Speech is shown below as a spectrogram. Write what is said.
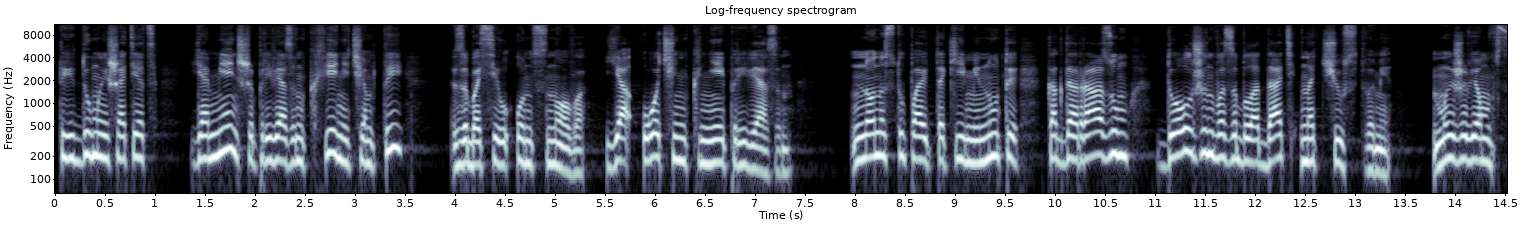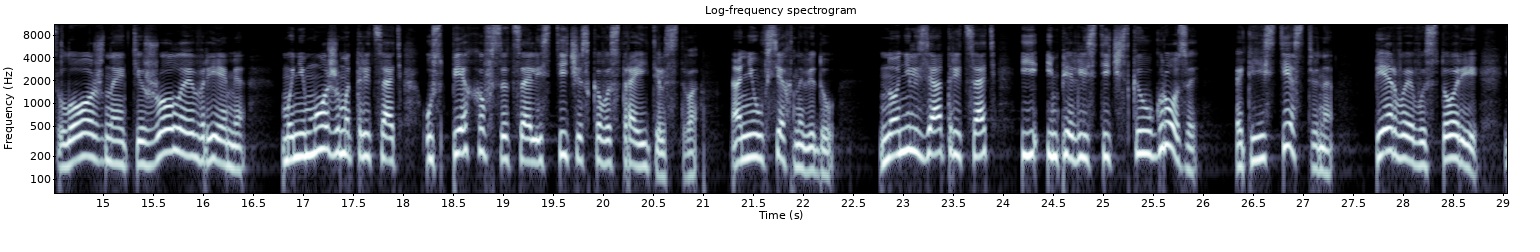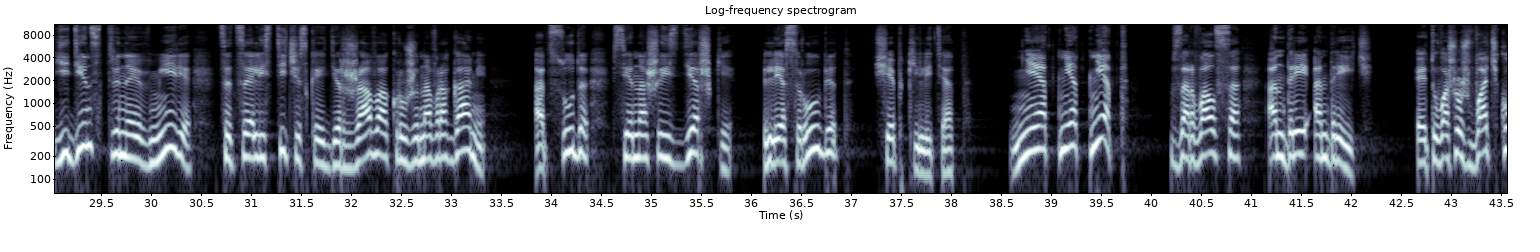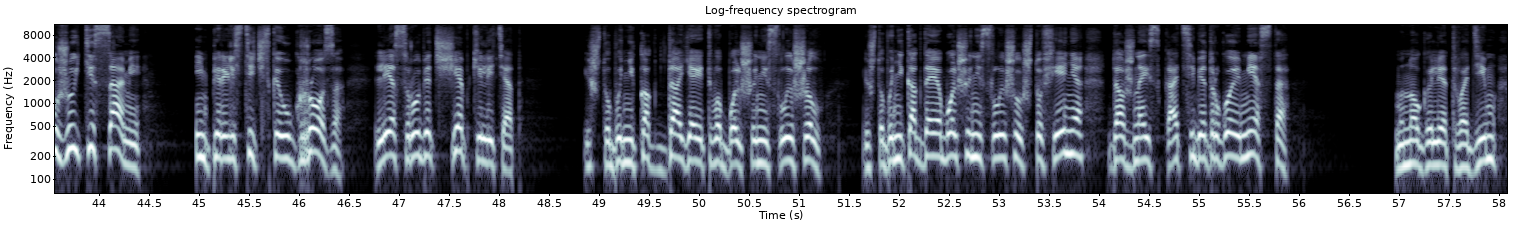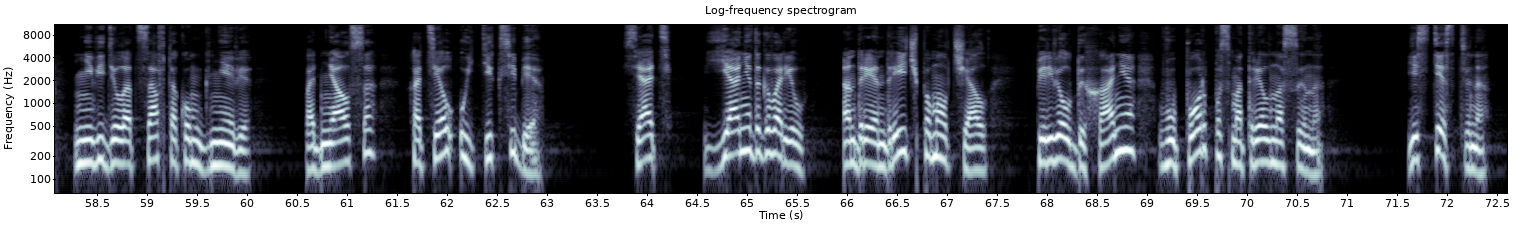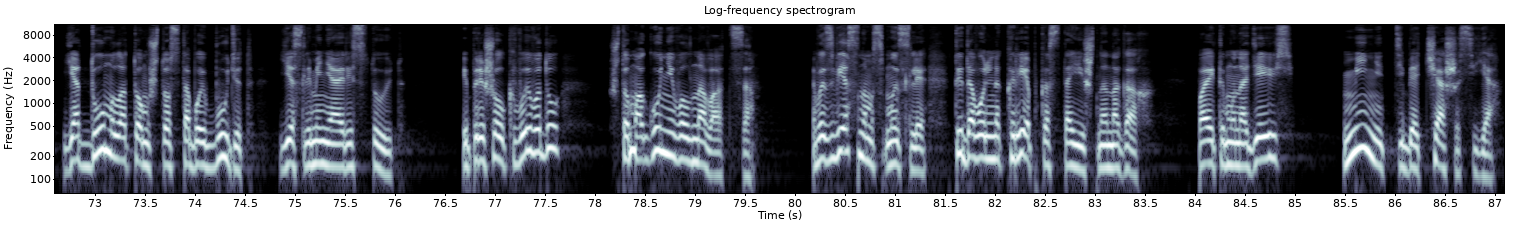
«Ты думаешь, отец, я меньше привязан к Фене, чем ты?» — забасил он снова. «Я очень к ней привязан. Но наступают такие минуты, когда разум должен возобладать над чувствами. Мы живем в сложное, тяжелое время. Мы не можем отрицать успехов социалистического строительства. Они у всех на виду. Но нельзя отрицать и империалистической угрозы. Это естественно. Первая в истории, единственная в мире социалистическая держава окружена врагами. Отсюда все наши издержки. Лес рубят, щепки летят. «Нет, нет, нет!» — взорвался Андрей Андреевич. «Эту вашу жвачку жуйте сами! Империалистическая угроза! Лес рубят, щепки летят! И чтобы никогда я этого больше не слышал! И чтобы никогда я больше не слышал, что Феня должна искать себе другое место!» Много лет Вадим не видел отца в таком гневе. Поднялся, хотел уйти к себе. «Сядь! Я не договорил!» Андрей Андреевич помолчал, перевел дыхание, в упор посмотрел на сына. «Естественно, я думал о том, что с тобой будет, если меня арестуют, и пришел к выводу, что могу не волноваться. В известном смысле ты довольно крепко стоишь на ногах, поэтому, надеюсь, минит тебя чаша сия».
